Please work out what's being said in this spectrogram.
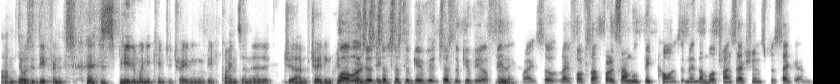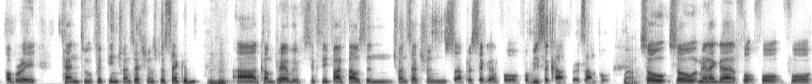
um, there was a different speed when it came to trading bitcoins and uh, um, trading cryptocurrency. Well, well just, just, just, to give you just to give you a hmm. feeling, mm. right? So, like for for example, bitcoins. I mean, number of transactions per second, probably ten to fifteen transactions per 2nd mm-hmm. uh, compared with sixty five thousand transactions uh, per second for for Visa card, for example. Wow. So, so I mean, like uh, for for for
